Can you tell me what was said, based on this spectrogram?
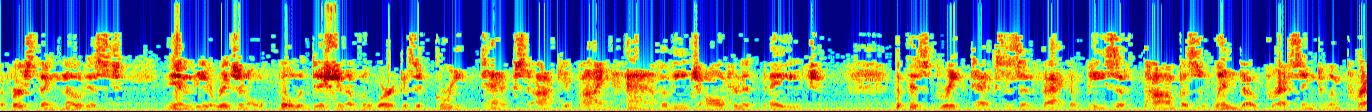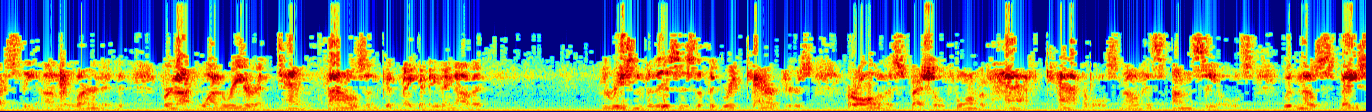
The first thing noticed in the original full edition of the work is a Greek text occupying half of each alternate page. But this Greek text is in fact a piece of pompous window dressing to impress the unlearned, for not one reader in 10,000 could make anything of it. The reason for this is that the Greek characters are all in a special form of half capitals known as uncials, with no space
